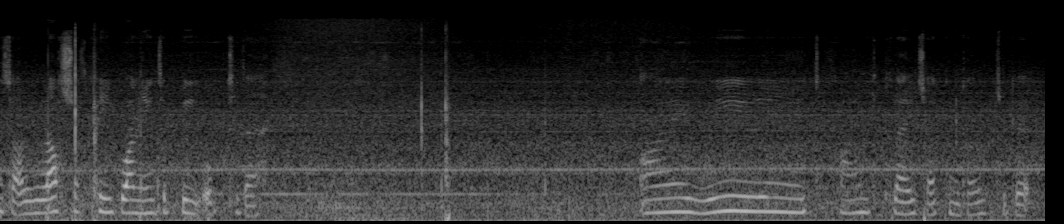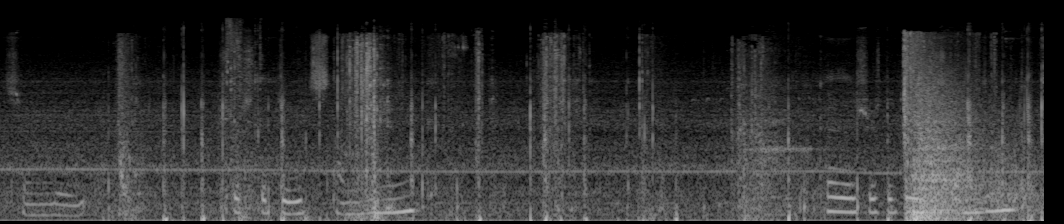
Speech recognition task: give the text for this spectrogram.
There's a lot of people I need to beat up today. I really need to find a place I can go to get some loot. Just the dude standing. Okay, there's just a dude standing.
